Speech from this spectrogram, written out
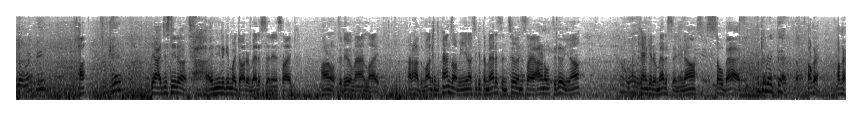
You alright, dude? Huh? Okay? Yeah, I just need to. I need to get my daughter medicine, and it's like, I don't know what to do, man. Like, I don't have the money. It depends on me, you know, to get the medicine too, and it's like I don't know what to do, you know. I can't get her medicine, you know. It's so bad. I'll be right back. Okay. Okay.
